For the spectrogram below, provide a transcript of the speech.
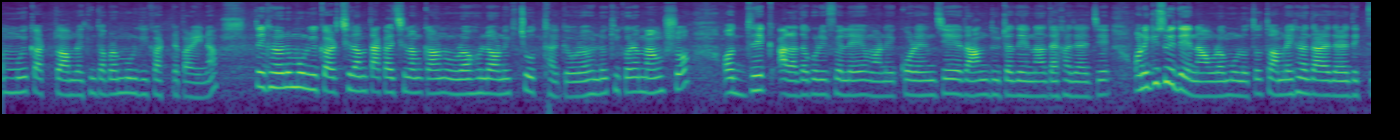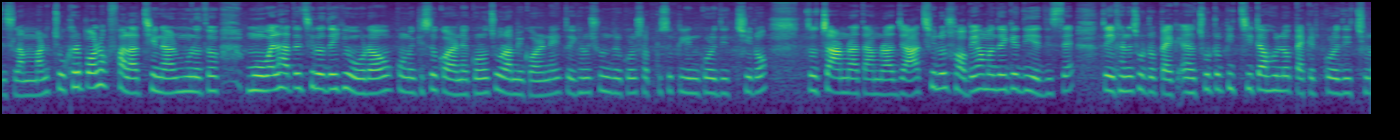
আম্মুই কাটতো, আমরা কিন্তু আবার মুরগি কাটতে পারি না। তো এখানে মুরগি কাটছিলাম, তাকাইছিলাম, কারণ ওরা হলো অনেক চোর থাকে। ওরা হলো কী করে, মাংস অর্ধেক আলাদা করে ফেলে। মানে করেন যে, রান দুইটা দেয় না, দেখা যায় যে, অনেক কিছুই দেয় না ওরা মূলত। তো আমরা এখানে দাঁড়ায় দাঁড়ায় দেখতেছিলাম। মানে চোখের পলক ফালাচ্ছি না। আর মূলত মোবাইল হাতে ছিল দেখি ওরাও কোনো কিছু করে নাই, কোনো চোরামি করে নাই। তো এখানে সুন্দর করে সব কিছু ক্লিন করে দিচ্ছিল। তো চামড়া তামড়া যা ছিল সবই আমাদেরকে দিয়ে দিছে। তো এখানে ছোটো প্যাক ছোটো পিচ্চিটা হলো প্যাকেট করে দিচ্ছিল।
